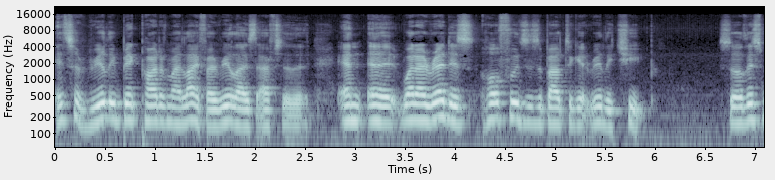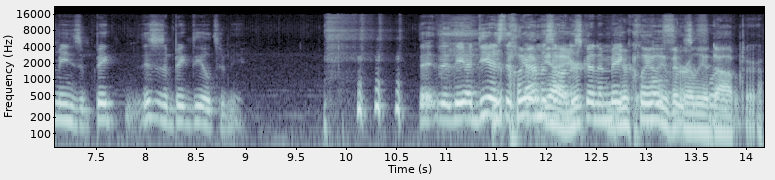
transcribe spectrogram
it's a really big part of my life. I realized after the and uh, what I read is Whole Foods is about to get really cheap. So this means a big. This is a big deal to me. the, the, the idea is You're that clear- Amazon yeah, is going to make You're clearly the early affordable. adopter.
